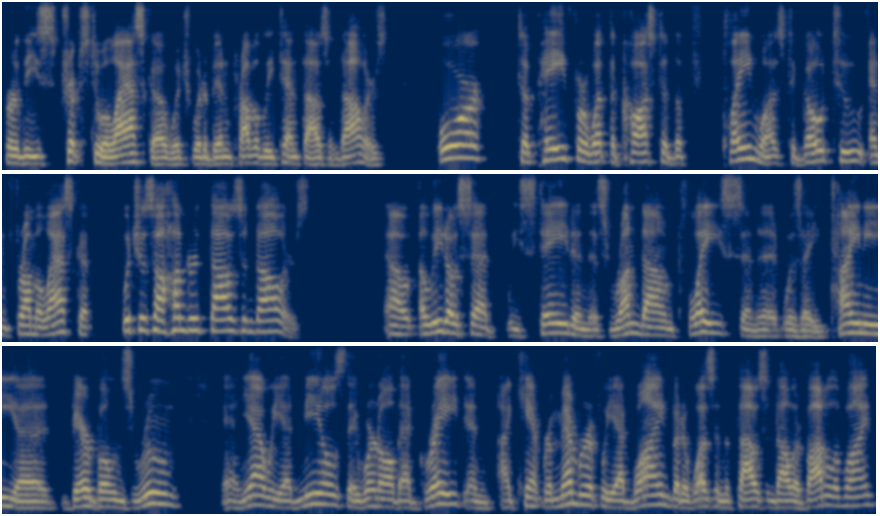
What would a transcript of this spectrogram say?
for these trips to Alaska, which would have been probably $10,000, or to pay for what the cost of the plane was to go to and from Alaska, which is $100,000. Now, Alito said we stayed in this rundown place and it was a tiny, uh, bare bones room. And yeah, we had meals. They weren't all that great. And I can't remember if we had wine, but it wasn't a thousand dollar bottle of wine.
